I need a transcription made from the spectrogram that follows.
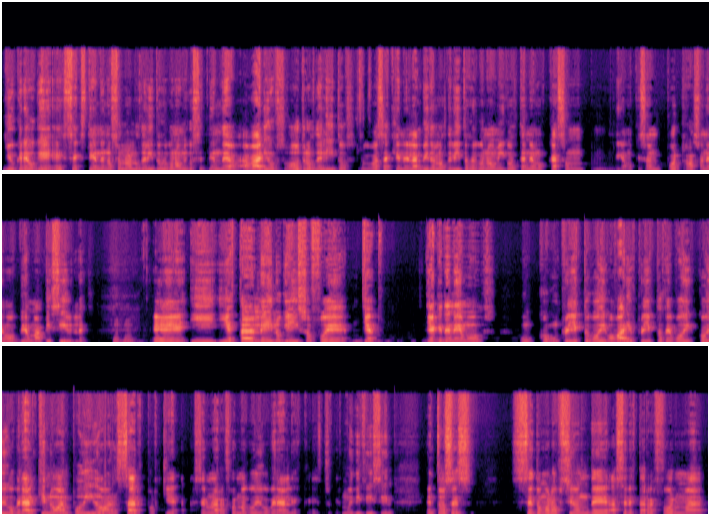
yo creo que se extiende no solo a los delitos económicos, se extiende a, a, varios otros delitos. Lo que pasa es que en el ámbito de los delitos económicos tenemos casos, digamos que son por razones obvias más visibles eh, y, esta ley lo que hizo fue, ya, ya que tenemos un, proyecto código, o varios proyectos de código penal que no han podido avanzar, porque hacer una reforma código penal es, muy difícil, entonces se tomó la opción de hacer esta reforma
